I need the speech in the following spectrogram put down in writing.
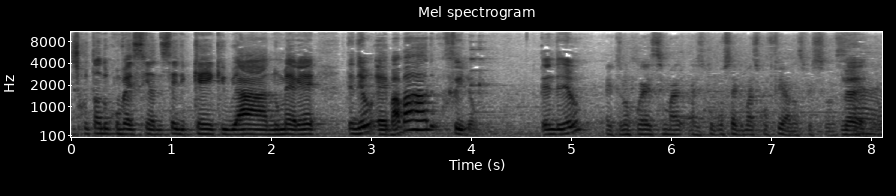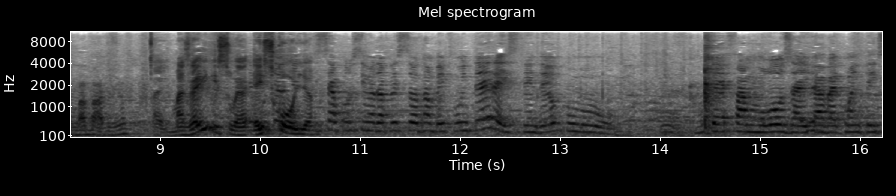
escutando conversinha de sei de quem, que ah, não merece, entendeu? É babado, meu filho. Entendeu? A gente não conhece mais, a gente não consegue mais confiar nas pessoas. É. um babado, viu? É, mas é isso, é, é escolha. se aproxima da pessoa também por interesse, entendeu? Por, por- porque é famoso, aí já vai com a intenção.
